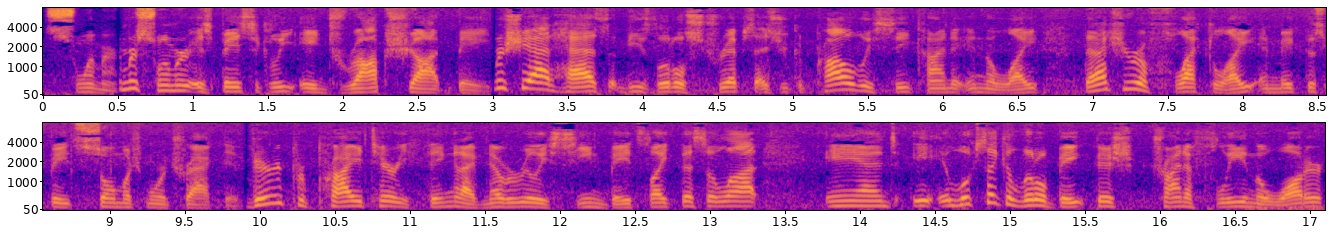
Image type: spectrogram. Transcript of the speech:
Swimmer. Shimmer Swimmer is basically a drop shot bait. Shimmer Shad has these little strips, as you could probably see kind of in the light, that actually reflect light and make this bait so much more attractive. Very proprietary thing, and I've never really seen baits like this a lot and it, it, looks like a little bait fish trying to flee in the water.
